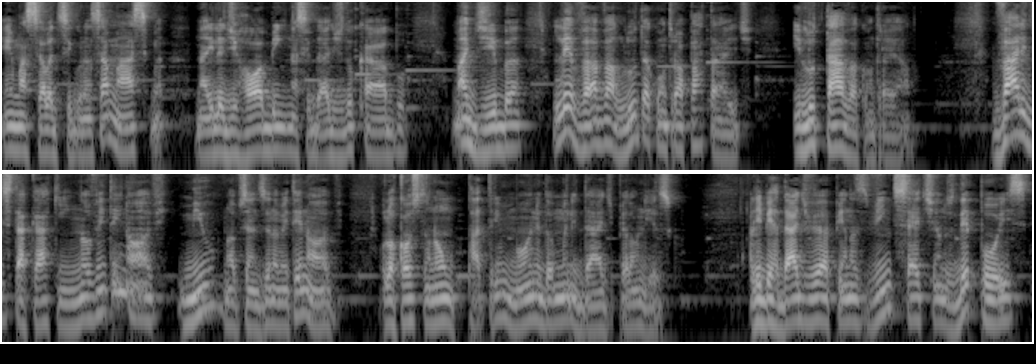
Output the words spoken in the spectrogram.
em uma cela de segurança máxima na ilha de Robin, na cidade do Cabo, Madiba levava a luta contra o apartheid e lutava contra ela. Vale destacar que em 99, 1999, o local se tornou um patrimônio da humanidade pela Unesco. A liberdade veio apenas 27 anos depois,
